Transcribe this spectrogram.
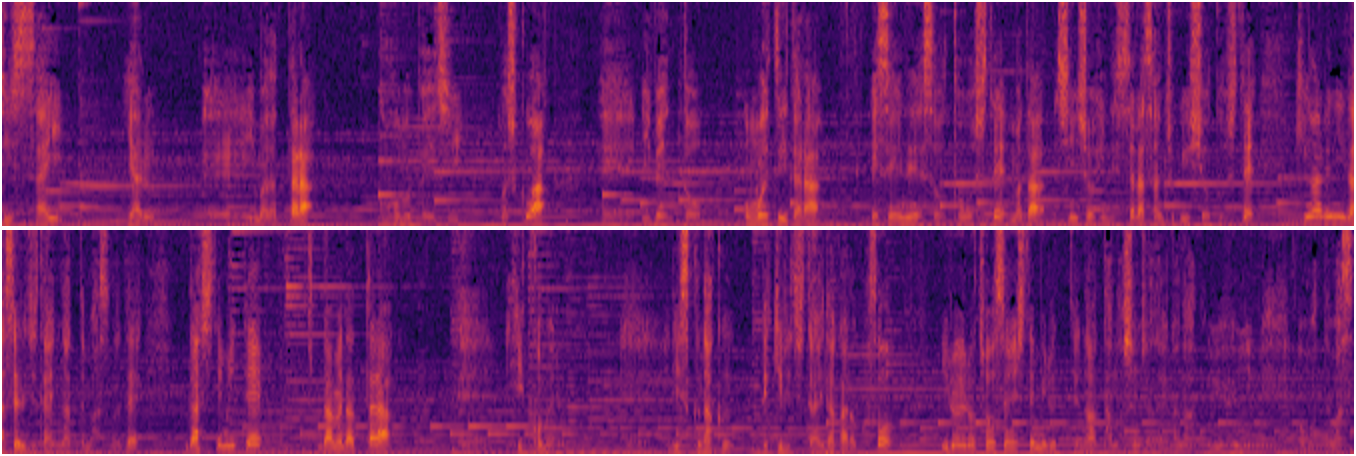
実際やる、えー、今だったらホームページもしくは、えー、イベント思いついたら SNS を通してまた新商品でしたら産直一生を通して気軽に出せる事態になってますので出してみてダメだったら、えー、引っ込めるえリスクなくできる時代だからこそいろいろ挑戦してみるっていうのは楽しいんじゃないかなというふうに、え思ってます、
